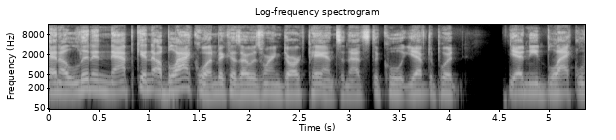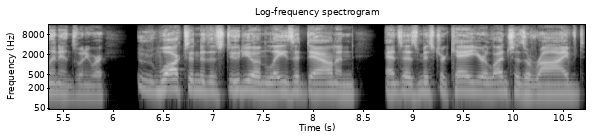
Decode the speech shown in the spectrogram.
and a linen napkin, a black one because I was wearing dark pants and that's the cool. You have to put yeah, need black linens when you wear. Walks into the studio and lays it down and and says, "Mr. Kaye, your lunch has arrived.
